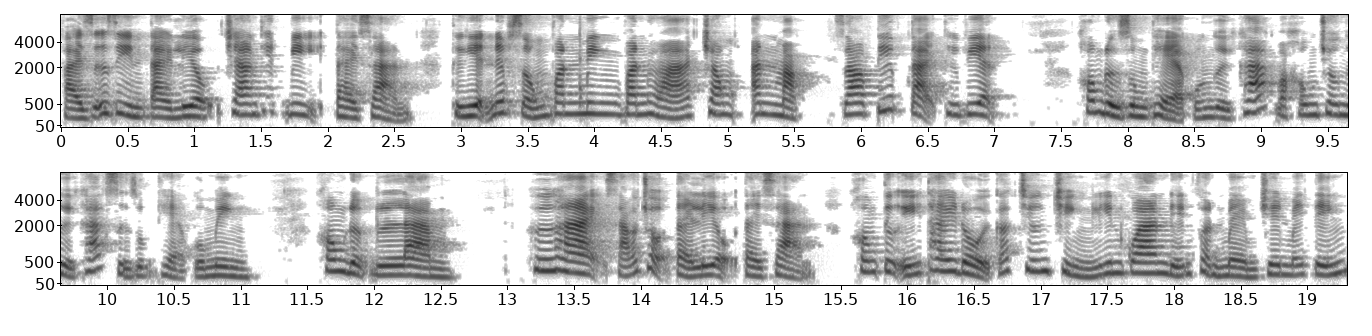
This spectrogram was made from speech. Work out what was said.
Phải giữ gìn tài liệu, trang thiết bị, tài sản, thực hiện nếp sống văn minh, văn hóa trong ăn mặc, giao tiếp tại thư viện. Không được dùng thẻ của người khác và không cho người khác sử dụng thẻ của mình. Không được làm hư hại, xáo trộn tài liệu, tài sản, không tự ý thay đổi các chương trình liên quan đến phần mềm trên máy tính,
